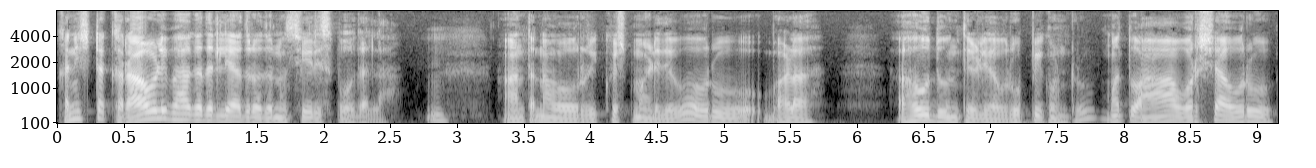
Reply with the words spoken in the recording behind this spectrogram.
ಕನಿಷ್ಠ ಕರಾವಳಿ ಭಾಗದಲ್ಲಿ ಆದರೂ ಅದನ್ನು ಸೇರಿಸಬಹುದಲ್ಲ? ಅಂತ ನಾವು ಅವರು ರಿಕ್ವೆಸ್ಟ್ ಮಾಡಿದೆವು. ಅವರು ಬಹಳ ಹೌದು ಅಂತೇಳಿ ಅವರು ಒಪ್ಪಿಕೊಂಡ್ರು. ಮತ್ತು ಆ ವರ್ಷ ಅವರು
